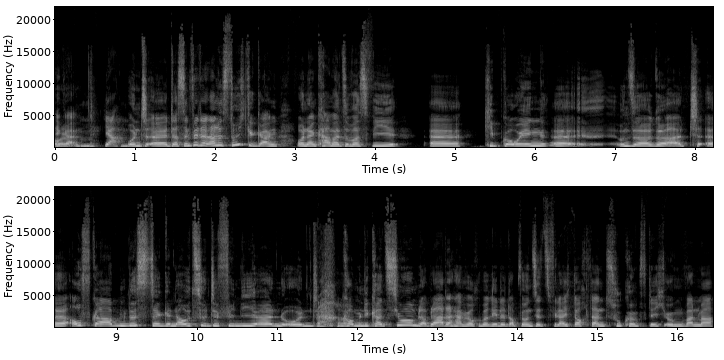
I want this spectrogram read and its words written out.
Aber, egal. hm? Ja, Hm? und äh, das sind wir dann alles durchgegangen. Und dann kam halt sowas wie äh, Keep Going, äh, unsere Art, äh, Aufgabenliste genau zu definieren und Kommunikation, bla bla. Dann haben wir auch überredet, ob wir uns jetzt vielleicht doch dann zukünftig irgendwann mal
